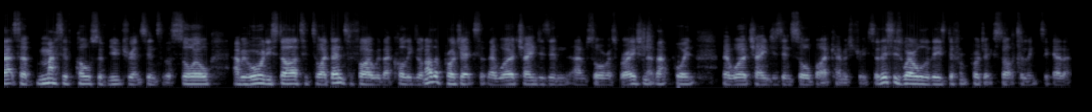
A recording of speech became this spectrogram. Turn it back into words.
That's a massive pulse of nutrients into the soil. And we've already started to identify with our colleagues on other projects that there were changes in um, soil respiration at that point. There were changes in soil biochemistry. So this is where all of these different projects start to link together.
